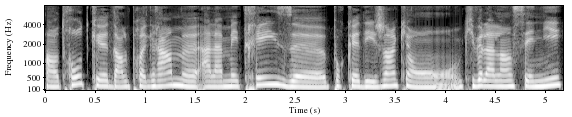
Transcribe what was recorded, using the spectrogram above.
entre autres, que dans le programme euh, à la maîtrise, euh, pour que des gens qui ont qui veulent aller enseigner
